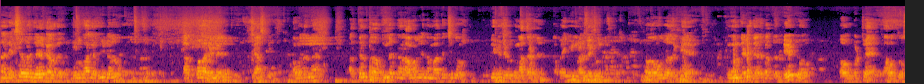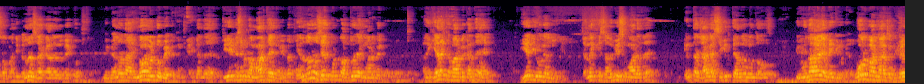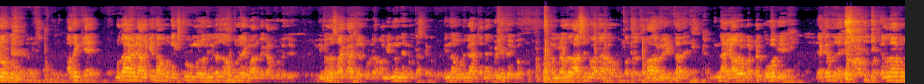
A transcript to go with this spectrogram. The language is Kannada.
ನಾನು ಎಕ್ಸಲ್ ಅಂತ ಹೇಳೋಕ್ಕಾಗೋದಿಲ್ಲ ಮುಳುಬಾಗ leader Kolar M L A, ಶಾಸಕರು. ಅವರೆಲ್ಲ ಅತ್ಯಂತ ಉನ್ನತ ನಾನು ಆವಾಗಲೇ ನಮ್ಮ ಅಧ್ಯಕ್ಷರು ಇವತ್ತು ಮಾತಾಡಿದೆ. ಅಪ್ಪ, ಹಿಂಗೆ ಮಾಡಬೇಕು ಅಂತ. ಅವರು ಅವರು ಅದಕ್ಕೆ ಹ್ಞೂ ಅಂತ ಹೇಳಿದ್ದಾರೆ. ಬಟ್ ಡೇಟು ಅವ್ರು ಕೊಟ್ಟರೆ ಅವತ್ತು ಸ್ವಲ್ಪ ನಿಮ್ಮೆಲ್ಲರ ಸಹಕಾರ ಬೇಕು. ನಿಮ್ಮೆಲ್ಲರ ಇನ್ವಾಲ್ವ್ಮೆಂಟು ಬೇಕು ನಮಗೆ. ಯಾಕಂದರೆ ಟಿ ಎ ಪಿ ನಾವು ಮಾಡ್ತಾ ಇದ್ವಿ ಬಟ್ ಎಲ್ಲರೂ ಸೇರಿಕೊಂಡು ಅದ್ದೂರಿಯಾಗಿ ಮಾಡಬೇಕು. ಅದಕ್ಕೆ ಏನಕ್ಕೆ ಮಾಡಬೇಕಂದ್ರೆ, ಏನು ಇವಾಗ ಜನಕ್ಕೆ ಸರ್ವಿಸ್ ಮಾಡಿದ್ರೆ ಎಂಥ ಜಾಗ ಸಿಗುತ್ತೆ ಅನ್ನೋ ಒಂದು ಈ ಉದಾಹರಣೆ ಬೇಕು ಇವಾಗ. ರೋಲ್ ಮಾಡಲಾಗಬೇಕು ಬೇರೆಯವ್ರಿಗೂ ಅದಕ್ಕೆ ಉದಾಹರಣೆ ಆಗಿ ನಾವು ನೆಕ್ಸ್ಟ್ ದಿನದಲ್ಲಿ ಅದ್ದೂರಿಯಾಗಿ ಮಾಡಬೇಕು ಅಂದ್ಕೊಂಡಿದ್ವಿ ನಿಮ್ಮೆಲ್ಲ ಸಹಕಾರ ಸೇರಿಕೊಂಡು ನಮ್ಮ ಇನ್ನೊಂದೇನು ಇನ್ನು ಹುಡುಗ ಚೆನ್ನಾಗಿ ಬೆಳೀಬೇಕು. ನಮ್ಮೆಲ್ಲರ ಆಶೀರ್ವಾದ ಸದಾ ಇರ್ತದೆ ಇನ್ನು ಯಾವ ಮಟ್ಟಕ್ಕೆ ಹೋಗಿ, ಯಾಕಂದರೆ ಎಲ್ಲರೂ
